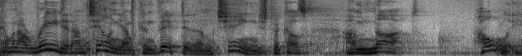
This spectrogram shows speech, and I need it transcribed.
And when I read it, I'm telling you, I'm convicted I'm changed because I'm not holy.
